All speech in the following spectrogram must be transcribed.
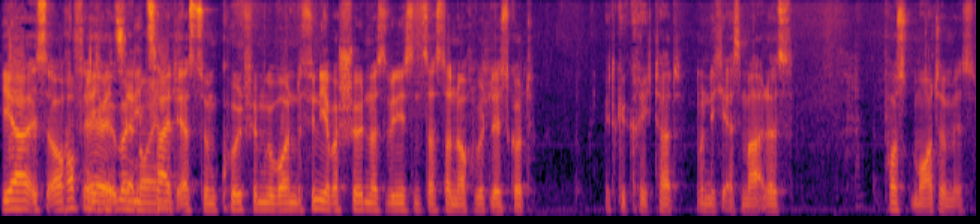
Ja, ist auch Hoffentlich äh, über die Zeit nicht. erst zum Kultfilm geworden. Das finde ich aber schön, dass wenigstens das dann noch Ridley Scott mitgekriegt hat und nicht erstmal alles postmortem ist.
